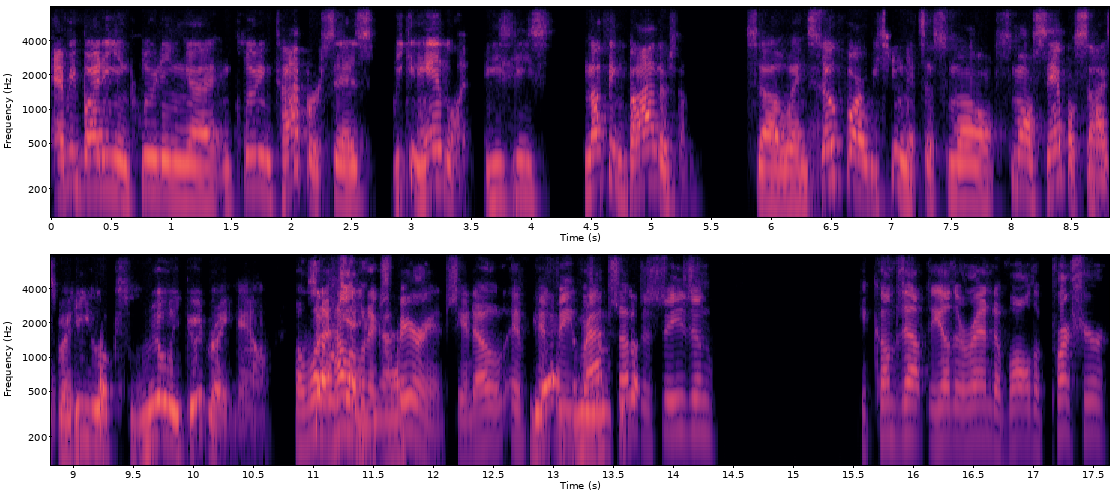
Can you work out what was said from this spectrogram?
everybody, including uh, including Topper, says he can handle it. He's he's nothing bothers him. So and yeah. so far we've seen it's a small small sample size, but he looks really good right now. But what so, a hell of an uh, experience, you know. If yeah, if he I mean, wraps up the season, he comes out the other end of all the pressure,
